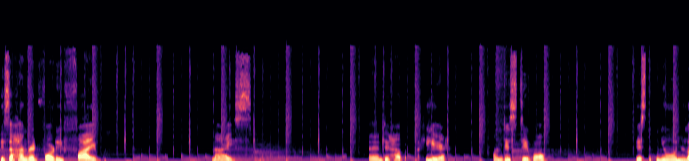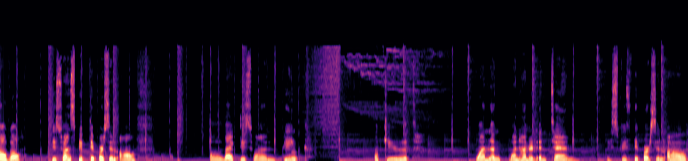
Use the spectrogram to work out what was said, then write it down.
It's 145. Nice. And they have here on this table this new logo. This one's 50% off Oh, like this one, pink. How cute. One and 110 is 50% off.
